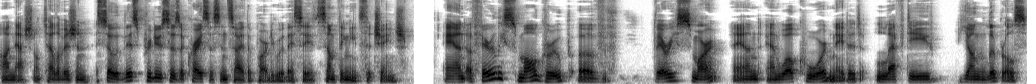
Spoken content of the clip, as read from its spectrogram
on national television. So this produces a crisis inside the party where they say something needs to change. And a fairly small group of very smart and, and well coordinated lefty young liberals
